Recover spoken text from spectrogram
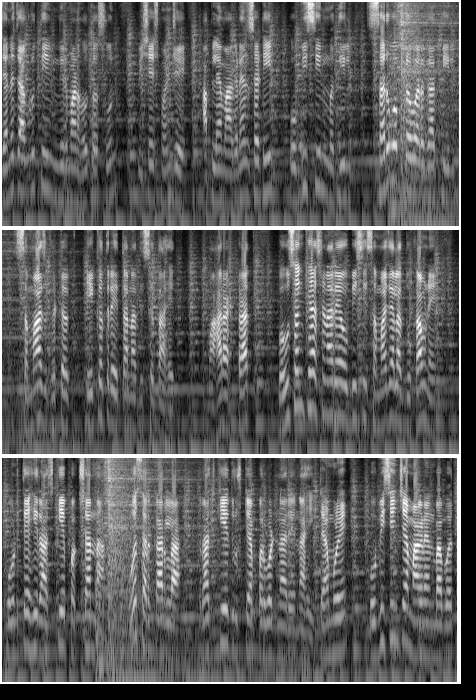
जनजागृती निर्माण होत असून विशेष म्हणजे आपल्या मागण्यांसाठी ओबीसीमधील सर्व प्रवर्गातील समाज घटक एकत्र येताना दिसत आहेत. महाराष्ट्रात बहुसंख्य असणाऱ्या ओबीसी समाजाला दुखावणे कोणत्याही राजकीय पक्षांना व सरकारला राजकीयदृष्ट्या परवडणारे नाही. त्यामुळे ओबीसींच्या मागण्यांबाबत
